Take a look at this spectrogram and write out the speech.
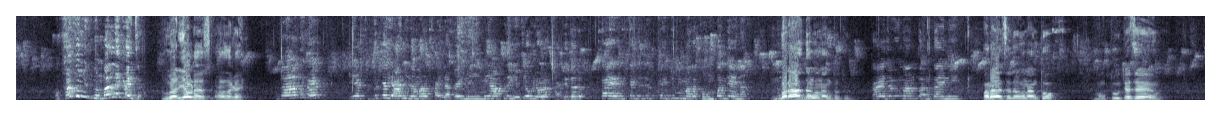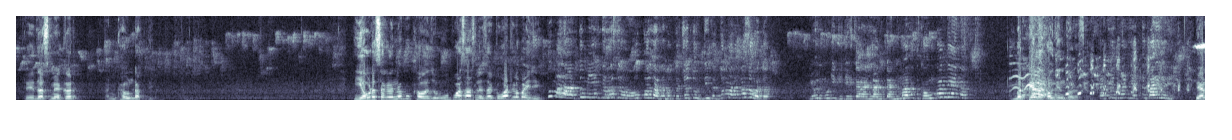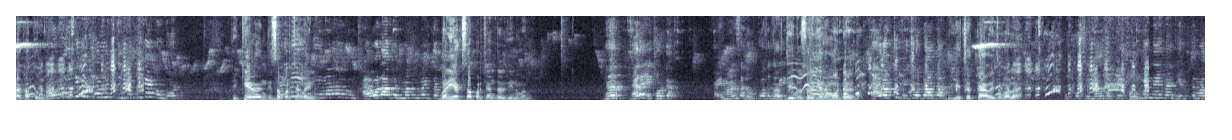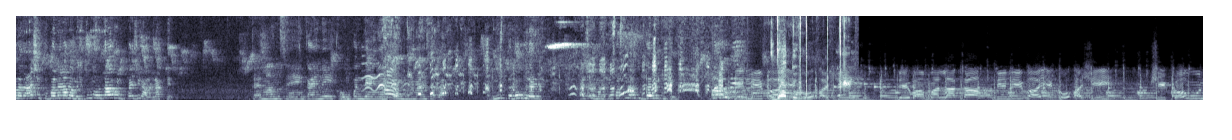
खा तुम्हीच मग मला नाही खायचं. बरं एवढंच आता काय? काय आता काय? एक तर काही आणि ना मला खायला काही नाही. मी आपलं हे तेवढं एवढं खाते तर. काय आहे, काही त्याच्यात काही तुम्ही मला खाऊन पण द्याय ना बरं आज दळून आणतो तू. फराळाचं दळून आणतो. मग तू त्याचं ते दस मेकर आणि खाऊन टाकते. एवढं सगळं नको खावायचं उपवास असल्यासारखं वाटलं पाहिजे. तुम्हाला तुम्ही एक दिवस उपवास झाला बघ चतुर्थी तर तुम्हाला कसं होतं? एवढी मोठी खिचडी करायला लागली आणि मला तर खाऊन पण द्याय ना बरं पेढा खाऊ दे ना थोडंसं. तब्येत एक तर बाई घरी. पेढा खातो ना. अहो, मला किती खाऊ लागते, मी काय खाऊ गोड? ते केळ आणि ते सफरचंद आहे ना. नाही, मला खावं लागेल मग माहीत बरं एक सफरचंद तर दे ना मला. हा धरा हे छोटं. काही माणसाला उपवासाचं अरे ते दुसरं दे ना मोठं. ते छोटं आता. याच्यात काय व्हायचं मला? उपवास आहे, माणसाला काही खाऊन पण दे ना. एक तर मला आला म्हणजे तुम्हाला दाखवून पैसे घालावे लागते काय माणूस आहे काय नाही खाऊन पण द्याय ना काही नाही माणसाला. आणि नुसतं बघू राहिले. असं मग ते पसला सुद्धा नाही किती जातो अशी देवा मला का दिली बायको अशी? शिकवू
